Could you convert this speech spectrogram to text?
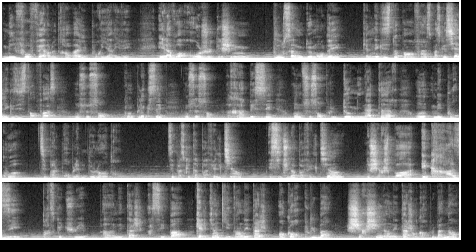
Mais il faut faire le travail pour y arriver. Et l'avoir rejeté chez nous pousse à nous demander qu'elle n'existe pas en face. Parce que si elle existe en face, on se sent complexé, on se sent rabaissé, on ne se sent plus dominateur. On... Mais pourquoi? C'est pas le problème de l'autre. C'est parce que t'as pas fait le tien. Et si tu n'as pas fait le tien, ne cherche pas à écraser parce que tu es à un étage assez bas, quelqu'un qui est à un étage encore plus bas. Chercher un étage encore plus bas, non,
